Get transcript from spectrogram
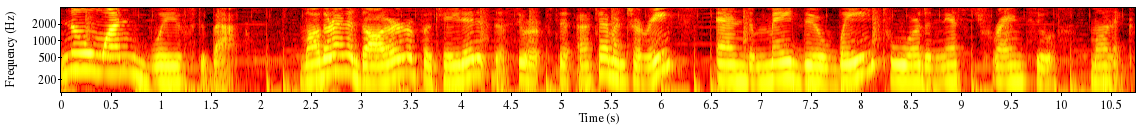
No one waved back. Mother and daughter vacated the uh, cemetery and made their way toward the next train to Munich.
